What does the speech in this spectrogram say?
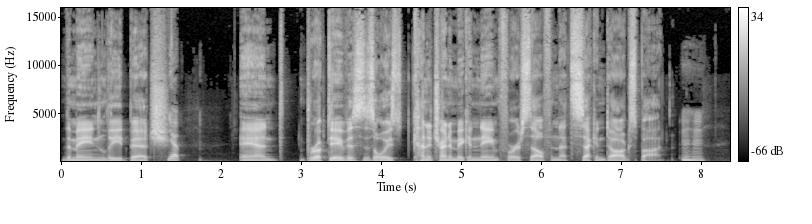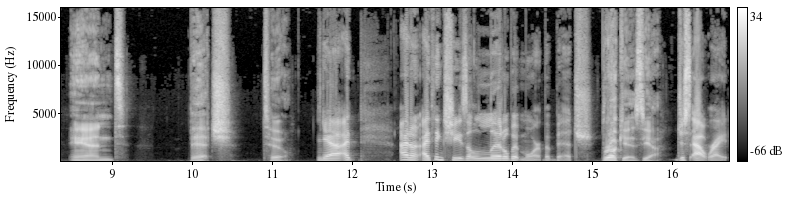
the main lead bitch. Yep. And Brooke Davis is always kind of trying to make a name for herself in that second dog spot. Mm-hmm. And bitch, too. Yeah, I I don't I think she's a little bit more of a bitch. Brooke is, yeah. Just outright.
